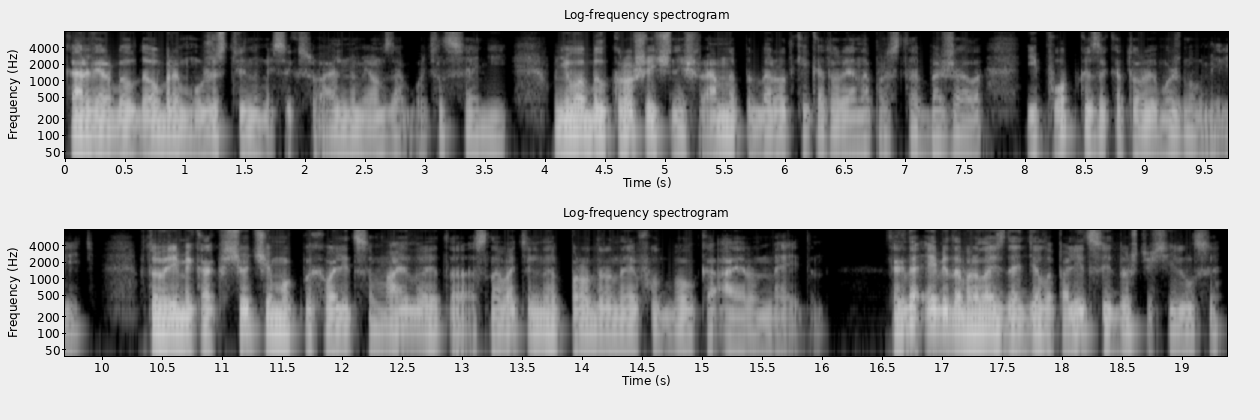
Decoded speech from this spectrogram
Карвер был добрым, мужественным и сексуальным, и он заботился о ней. У него был крошечный шрам на подбородке, который она просто обожала, и попка, за которую можно умереть. В то время как все, чем мог похвалиться Майло, это основательно продранная футболка Iron Maiden. Когда Эбби добралась до отдела полиции, дождь усилился,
